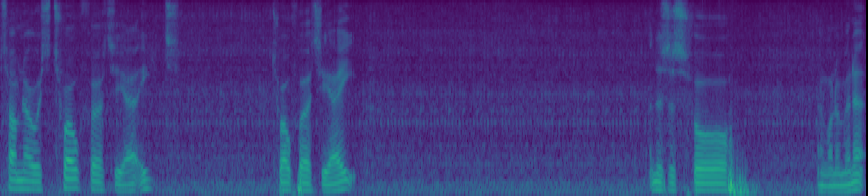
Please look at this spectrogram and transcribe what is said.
Time now is 12.38. 12.38. And this is for... Hang on a minute.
